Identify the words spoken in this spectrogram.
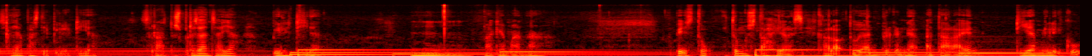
Saya pasti pilih dia. 100% saya pilih dia. Hmm, bagaimana? Tapi itu itu mustahil sih. Kalau Tuhan berkehendak kata lain dia milikku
